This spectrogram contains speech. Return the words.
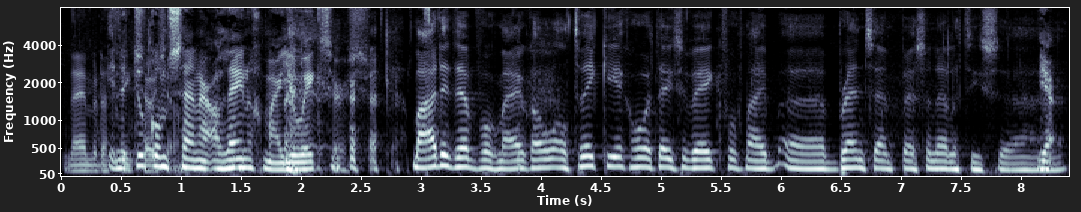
Nee, maar dat In de toekomst sowieso. zijn er alleen nog maar UX'ers. Maar dit hebben we volgens mij ook al, al twee keer gehoord deze week. Volgens mij eh, brands en personalities. eh, Ja.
